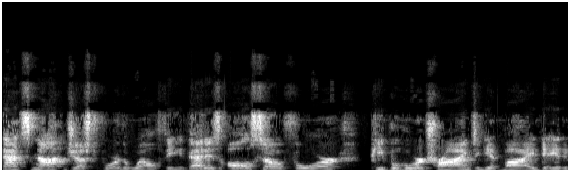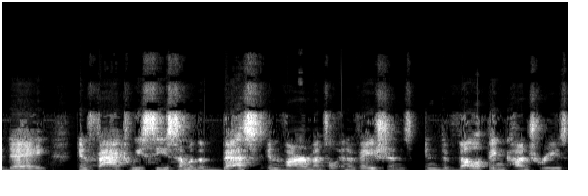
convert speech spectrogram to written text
that's not just for the wealthy, that is also for people who are trying to get by day to day. In fact, we see some of the best environmental innovations in developing countries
